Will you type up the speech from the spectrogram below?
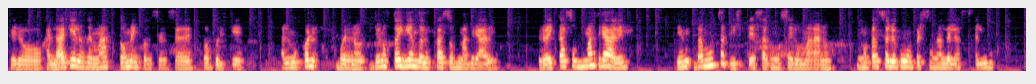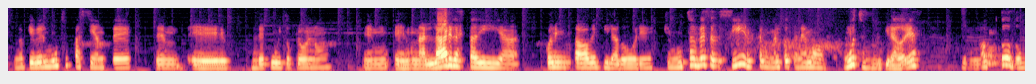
Pero ojalá que los demás tomen conciencia de esto, porque a lo mejor, bueno, yo no estoy viendo los casos más graves, pero hay casos más graves que da mucha tristeza como ser humano, no tan solo como personal de la salud, sino que ver muchos pacientes eh, de cúbito prono, en, una larga estadía, conectados a ventiladores, que muchas veces sí, en este momento tenemos muchos ventiladores, pero no todos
